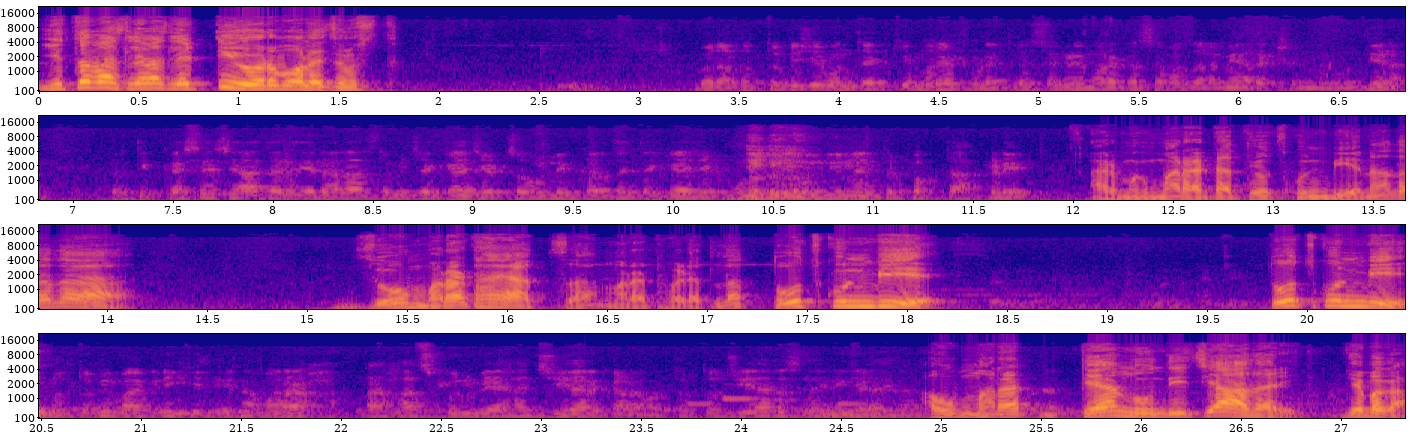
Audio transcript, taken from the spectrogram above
इथं बसल्या बसल्या टी व्हीवर बोलायचं नुसतं. आता तुम्ही जे म्हणतायत की मराठवाड्यातल्या सगळ्या मराठा समाजाला मी आरक्षण मिळवून देणार तर ते कशाच्या आधारे देणार? आहात तुम्ही ज्या गॅजेटचा उल्लेख करताय त्या गॅजेट नोंदी नाही तर फक्त आकडे अरे मग मराठा तोच कुणबी आहे ना दादा? जो मराठा आहे आजचा मराठवाड्यातला तोच कुणबी आहे. तोच कुणबी आहे. तुम्ही मागणी केली ना मराठा हाच कुणबी आहे हा जी आर काढावा तर तो जी आरच नाही निघाला अहो मरा त्या नोंदीच्या आधारे हे बघा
